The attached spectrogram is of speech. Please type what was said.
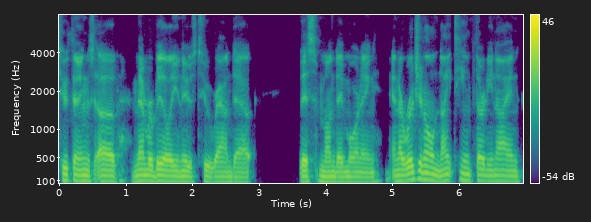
Two things of memorabilia news to round out this Monday morning. An original 1939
